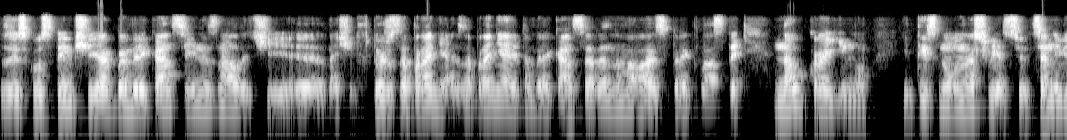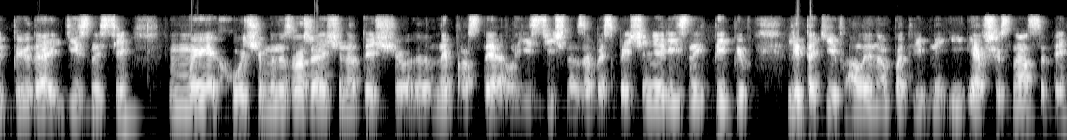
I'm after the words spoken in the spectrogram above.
В зв'язку з тим, що якби американці не знали, чи е, значить хто ж забороняє, забороняють американці, але намагалися перекласти на Україну і тиснули на Швецію. Це не відповідає дійсності. Ми хочемо, незважаючи на те, що е, непросте логістичне забезпечення різних типів літаків, але нам потрібні і F-16,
